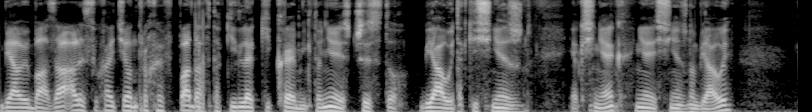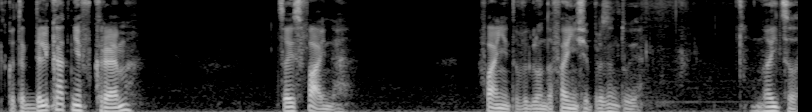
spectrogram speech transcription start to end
Biały baza, ale słuchajcie, on trochę wpada w taki lekki kremik. To nie jest czysto biały, taki śnieżny, jak śnieg. Nie jest śnieżno-biały, tylko tak delikatnie w krem, co jest fajne. Fajnie to wygląda, fajnie się prezentuje. No i co?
